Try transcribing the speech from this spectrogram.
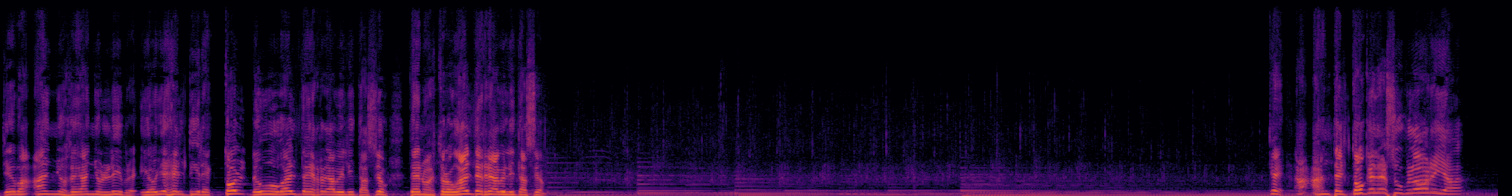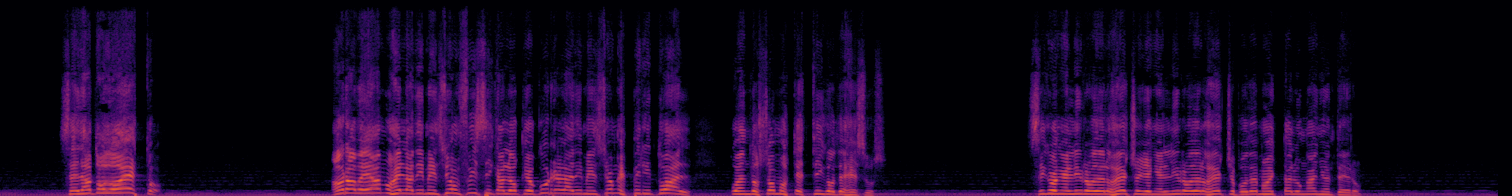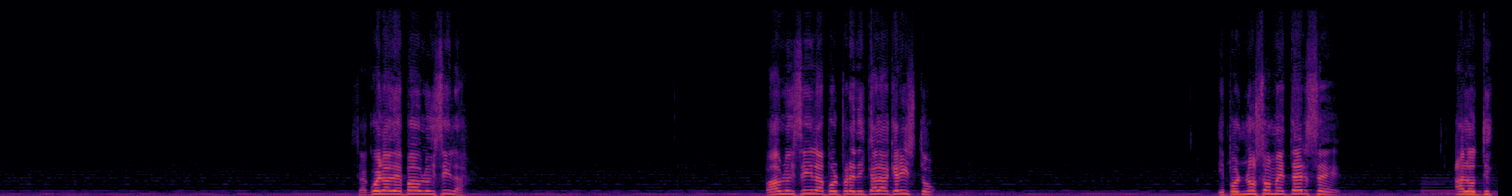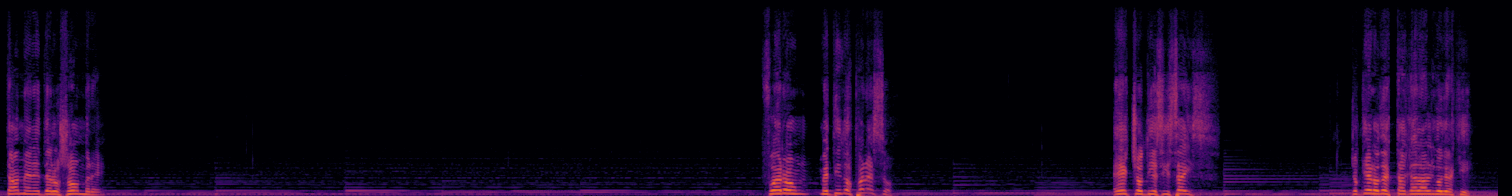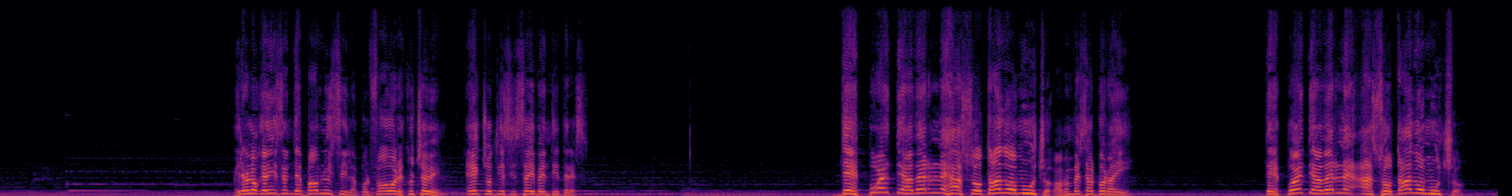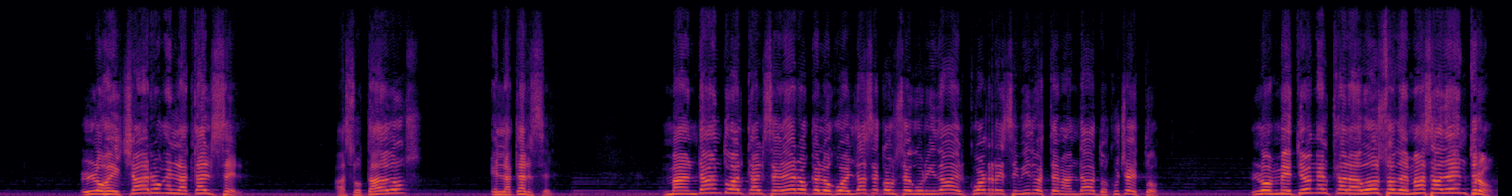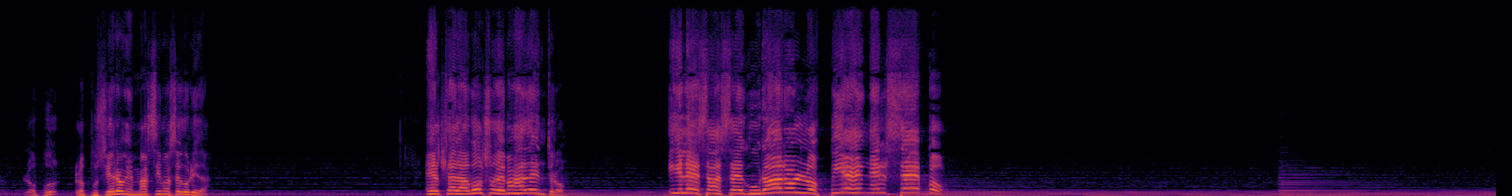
Lleva años de años libre y hoy es el director de un hogar de rehabilitación, de nuestro hogar de rehabilitación. Que ante el toque de su gloria se da todo esto. Ahora veamos en la dimensión física lo que ocurre en la dimensión espiritual cuando somos testigos de Jesús. Sigo en el libro de los Hechos y en el libro de los Hechos podemos estar un año entero. ¿Se acuerda de Pablo y Sila? Pablo y Sila por predicar a Cristo y por no someterse a los dictámenes de los hombres, fueron metidos presos. Hechos 16. Yo quiero destacar algo de aquí. Mira lo que dicen de Pablo y Silas, por favor, escuche bien. Hechos 16, 23. Después de haberles azotado mucho, vamos a empezar por ahí después de haberle azotado mucho, los echaron en la cárcel, azotados en la cárcel, mandando al carcelero que los guardase con seguridad, el cual recibido este mandato, escucha esto, los metió en el calabozo de más adentro, los, los pusieron en máxima seguridad. El calabozo de más adentro. Y les aseguraron los pies en el cepo.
